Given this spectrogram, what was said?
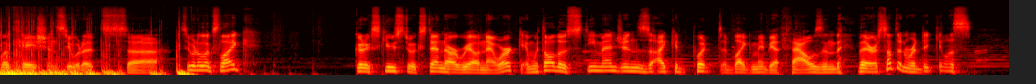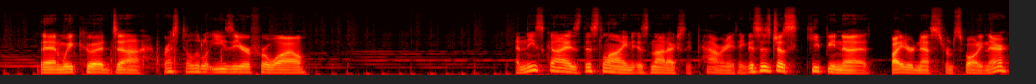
location, see what it's, uh, see what it looks like. Good excuse to extend our rail network. And with all those steam engines, I could put like maybe a thousand there, something ridiculous. Then we could uh, rest a little easier for a while. And these guys, this line is not actually power anything. This is just keeping a biter nest from spawning there.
